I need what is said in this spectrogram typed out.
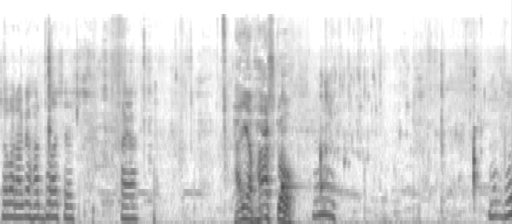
সবার আগে হাত ধোয়া শেষ খায়া। হারিয়া ফার্স্ট মুখ ধো।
